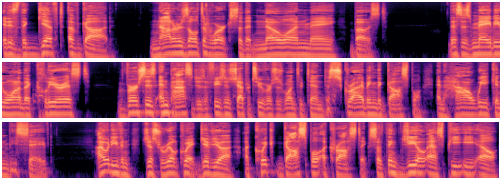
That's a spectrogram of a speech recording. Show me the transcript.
It is the gift of God, not a result of works, so that no one may boast. This is maybe one of the clearest verses and passages, Ephesians chapter 2, verses 1 through 10, describing the gospel and how we can be saved. I would even just real quick give you a, a quick gospel acrostic. So think G O S P E L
